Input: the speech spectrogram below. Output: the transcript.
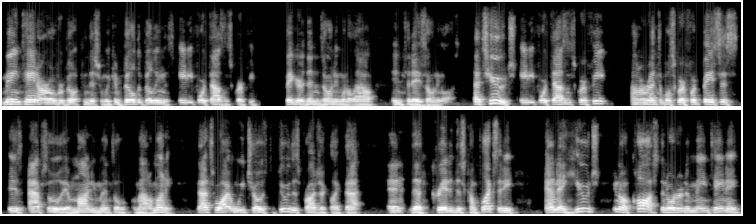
maintain our overbuilt condition. We can build a building that's 84,000 square feet bigger than zoning would allow in today's zoning laws. That's huge. 84,000 square feet on a rentable square foot basis is absolutely a monumental amount of money. That's why we chose to do this project like that and that created this complexity and a huge you know cost in order to maintain a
